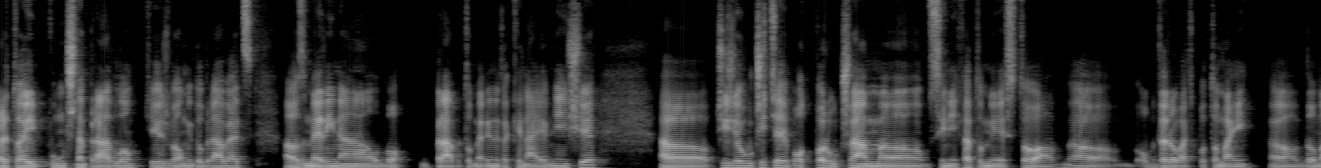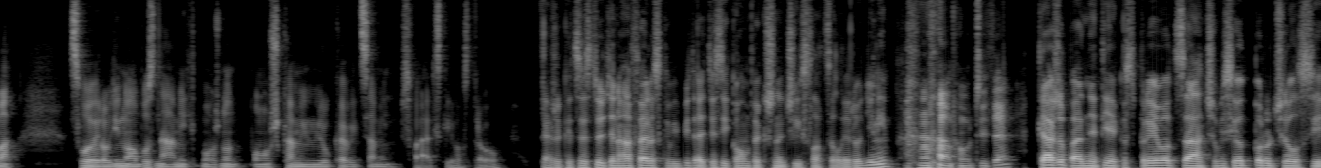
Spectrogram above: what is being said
preto aj funkčné prádlo, tiež veľmi dobrá vec, z Merina, alebo práve to Merino je také najjemnejšie. Čiže určite odporúčam si nechať to miesto a obdarovať potom aj doma svoju rodinu alebo známych možno ponožkami, rukavicami z ostrovov. Takže keď cestujete na Fajerské, vypýtajte si konfekčné čísla celej rodiny. Áno, určite. Každopádne ty ako sprievodca, čo by si odporúčil si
